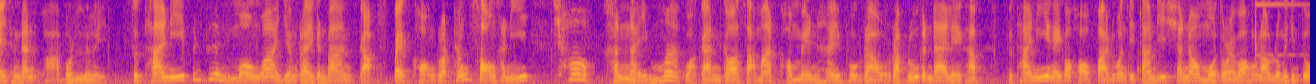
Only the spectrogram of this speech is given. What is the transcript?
i ทางด้านขวาบนเลย สุดท้ายนี้เพื่อนๆมองว่าอย่างไรกันบ้างกับสเปคของรถทั้ง 2 คันนี้ ชอบคันไหนมากกว่ากัน ก็สามารถคอมเมนต์ให้พวกเรารับรู้กันได้เลยครับสุดท้ายนี้ยังไงก็ขอฝากทุกคนติดตามที่ Channel Motorival ของเรารวมไปถึงตัว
